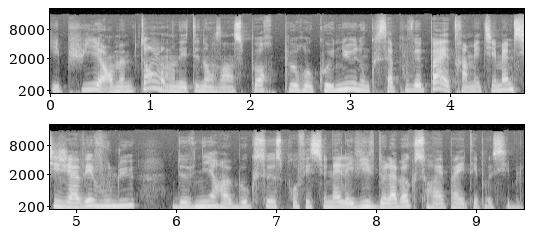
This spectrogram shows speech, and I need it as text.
Et puis, en même temps, on était dans un sport peu reconnu, donc ça pouvait pas être un métier. Même si j'avais voulu devenir boxeuse professionnelle et vivre de la boxe, n'aurait pas été possible.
